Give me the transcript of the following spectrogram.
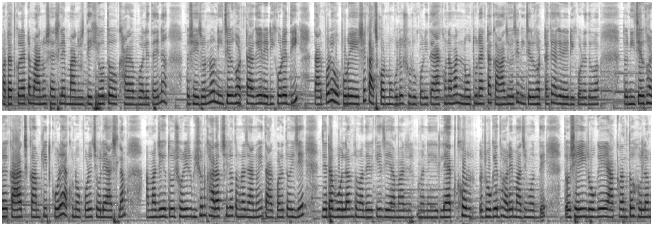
হঠাৎ করে একটা মানুষ আসলে মানুষ দেখেও তো খারাপ বলে, তাই না? তো সেই জন্য নিচের ঘরটা আগে রেডি করে দিই, তারপরে ওপরে এসে কাজকর্মগুলো শুরু করি। তা এখন আমার নতুন একটা কাজ হয়েছে, নিচের ঘরটাকে আগে রেডি করে দেওয়া। তো নিচের ঘরের কাজ কমপ্লিট করে এখন ওপরে চলে আসলাম। আমার যেহেতু শরীর ভীষণ খারাপ ছিল, তোমরা জানোই। তারপরে তো ওই যে যেটা বললাম তোমাদেরকে যে আমার মানে ল্যাথখোর রোগে ধরে মাঝে মধ্যে, তো সেই রোগে আক্রান্ত হলাম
